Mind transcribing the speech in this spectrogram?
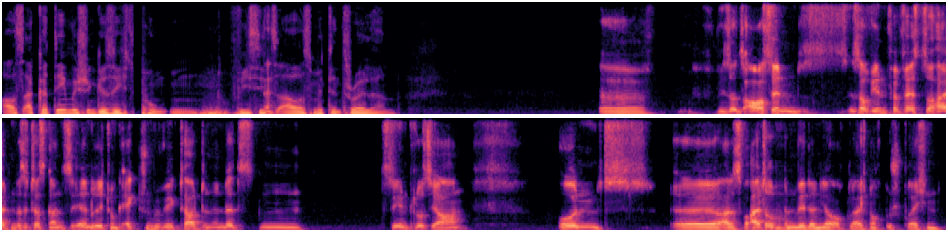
aus akademischen Gesichtspunkten. Wie sieht's aus mit den Trailern? Äh, wie soll es aussehen? Es ist auf jeden Fall festzuhalten, dass sich das Ganze eher in Richtung Action bewegt hat in den letzten zehn plus Jahren. Und äh, alles weitere werden wir dann ja auch gleich noch besprechen.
